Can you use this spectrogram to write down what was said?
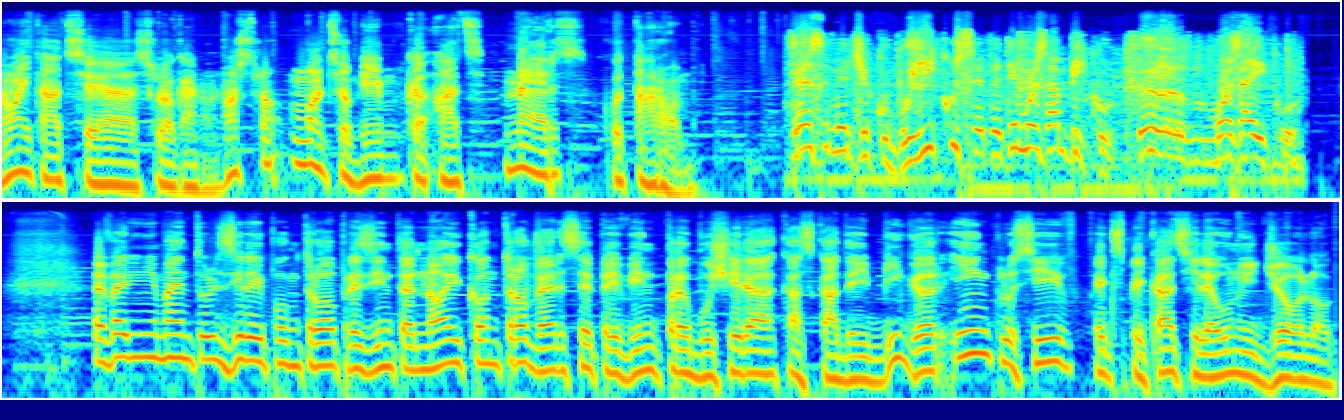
nu uitați uh, sloganul nostru, mulțumim că ați mers cu Tarom. Vrea să merge cu buicul să vedem Mozambicul, uh, mozaicul. Evenimentul zilei.ro prezintă noi controverse privind prăbușirea cascadei Bigger, inclusiv explicațiile unui geolog.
